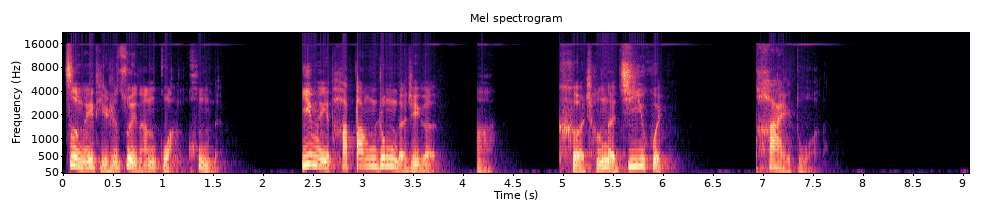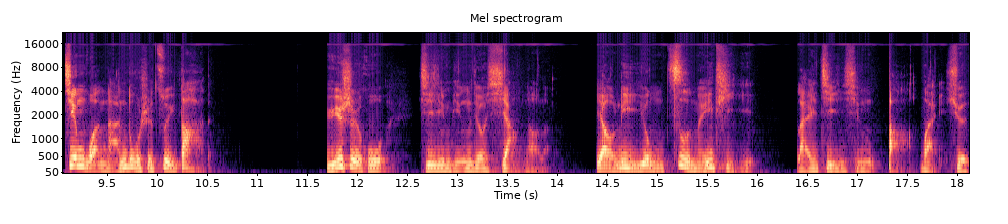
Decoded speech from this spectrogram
自媒体是最难管控的，因为它当中的这个啊可乘的机会太多了。监管难度是最大的，于是乎，习近平就想到了要利用自媒体来进行大外宣。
